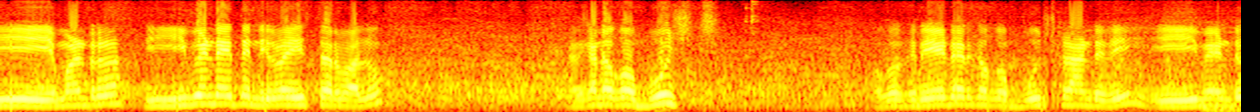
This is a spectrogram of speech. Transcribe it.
ఈ ఏమంటారు? ఈ ఈవెంట్ అయితే నిర్వహిస్తారు వాళ్ళు. ఎందుకంటే ఒక బూస్ట్ ఒక క్రియేటర్కి ఒక బూస్ట్ లాంటిది ఈ event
